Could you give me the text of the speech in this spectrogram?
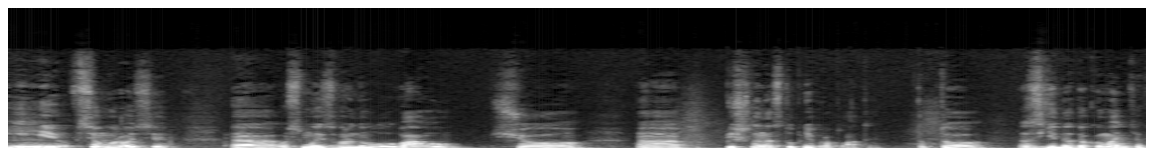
і в цьому році ось ми звернули увагу, що пішли наступні проплати. Тобто, згідно документів,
